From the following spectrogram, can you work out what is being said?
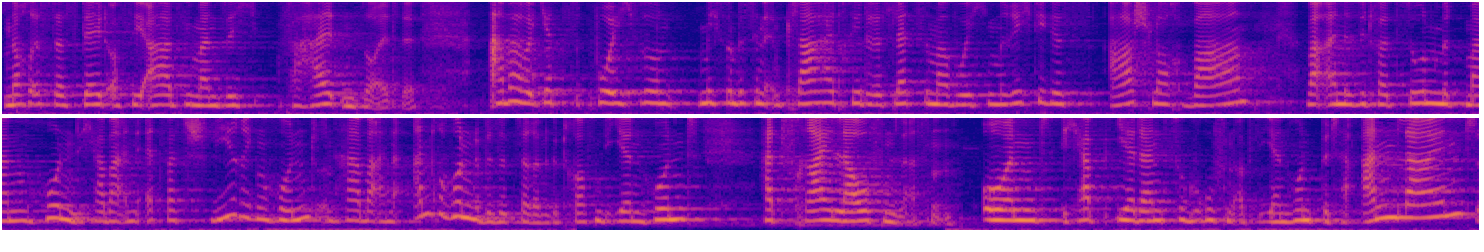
noch ist das State of the Art, wie man sich verhalten sollte. Aber jetzt, wo ich so, mich so ein bisschen in Klarheit rede, das letzte Mal, wo ich ein richtiges Arschloch war, war eine Situation mit meinem Hund. Ich habe einen etwas schwierigen Hund und habe eine andere Hundebesitzerin getroffen, die ihren Hund hat frei laufen lassen. Und ich habe ihr dann zugerufen, ob sie ihren Hund bitte anleint.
